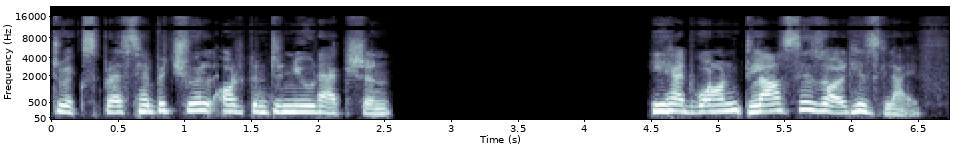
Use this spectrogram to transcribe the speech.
To express habitual or continued action. He had worn glasses all his life.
